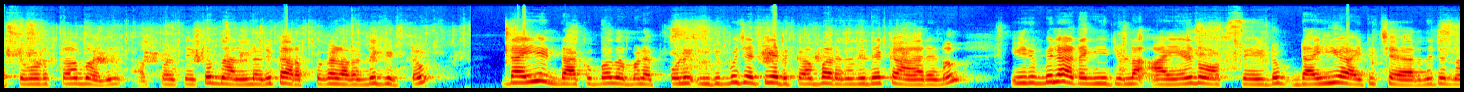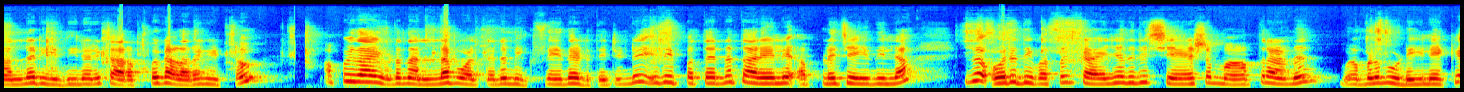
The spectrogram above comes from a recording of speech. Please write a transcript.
ഇട്ട് കൊടുത്താൽ മതി. അപ്പോഴത്തേക്കും നല്ലൊരു കറുപ്പ് കളറിന് കിട്ടും. ഡൈ ഉണ്ടാക്കുമ്പോൾ നമ്മൾ എപ്പോഴും ഇരുമ്പ് ചട്ടി എടുക്കാൻ പറയുന്നതിന്റെ കാരണം ഇരുമ്പിൽ അടങ്ങിയിട്ടുള്ള അയൺ ഓക്സൈഡും ഡൈയും ആയിട്ട് ചേർന്നിട്ട് നല്ല രീതിയിൽ ഒരു കറുപ്പ് കളറ് കിട്ടും. അപ്പോൾ ഇതാ ഇവിടെ നല്ല പോലെ തന്നെ മിക്സ് ചെയ്ത് എടുത്തിട്ടുണ്ട് ഇത് ഇപ്പം തന്നെ തലയിൽ അപ്ലൈ ചെയ്യുന്നില്ല ഇത് ഒരു ദിവസം കഴിഞ്ഞതിന് ശേഷം മാത്രമാണ് നമ്മൾ മുടിയിലേക്ക്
